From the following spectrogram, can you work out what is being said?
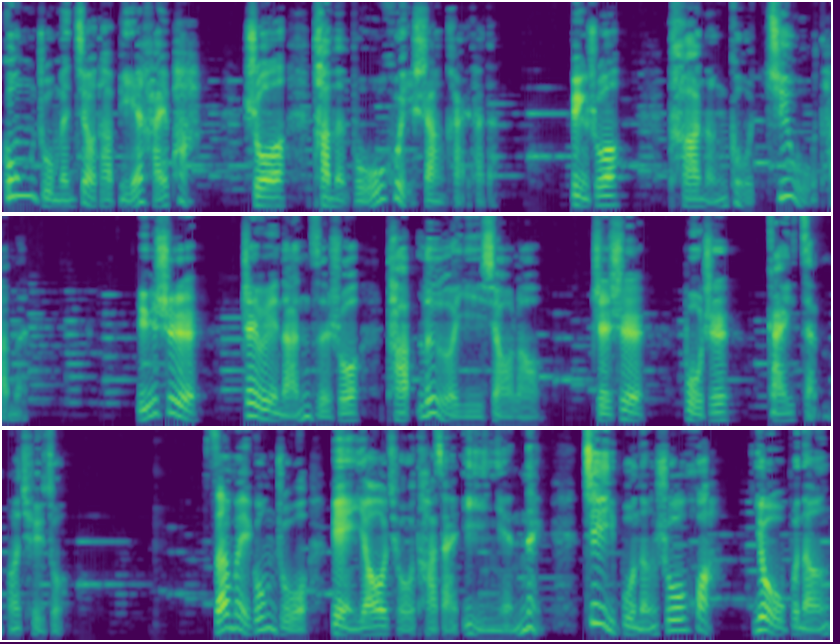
公主们叫她别害怕，说他们不会伤害她的，并说她能够救他们。于是这位男子说他乐意效劳，只是不知该怎么去做。三位公主便要求他在一年内既不能说话，又不能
